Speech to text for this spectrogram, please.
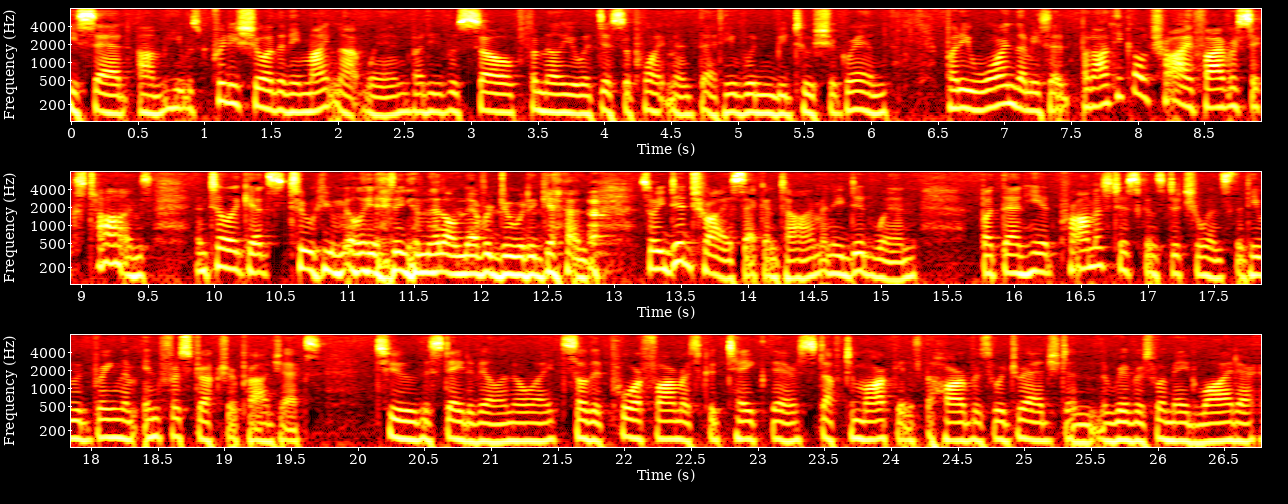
he said um, he was pretty sure that he might not win, but he was so familiar with disappointment that he wouldn't be too chagrined. But he warned them, he said, But I think I'll try five or six times until it gets too humiliating and then I'll never do it again. so he did try a second time and he did win. But then he had promised his constituents that he would bring them infrastructure projects to the state of Illinois so that poor farmers could take their stuff to market if the harbors were dredged and the rivers were made wider.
